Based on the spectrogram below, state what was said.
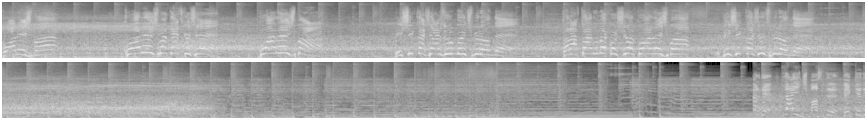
Quaresma. Quaresma ters köşe. Quaresma. Beşiktaş Erzurum'da 3-1 önde. Taraftarına koşuyor Quaresma. Beşiktaş 3-1 önde. Nerede? Laiç bastı, bekledi.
